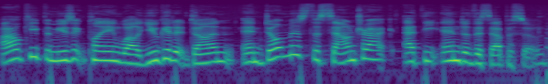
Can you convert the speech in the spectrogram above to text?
I'll keep the music playing while you get it done, and don't miss the soundtrack at the end of this episode.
